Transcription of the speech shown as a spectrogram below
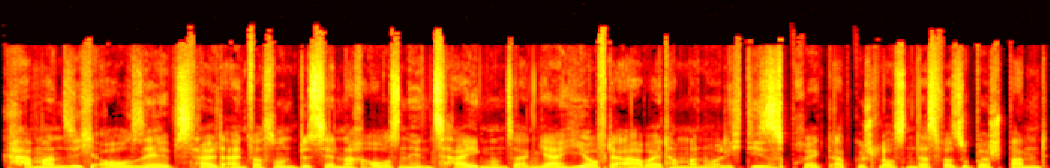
kann man sich auch selbst halt einfach so ein bisschen nach außen hin zeigen und sagen, ja, hier auf der Arbeit haben wir neulich dieses Projekt abgeschlossen, das war super spannend,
